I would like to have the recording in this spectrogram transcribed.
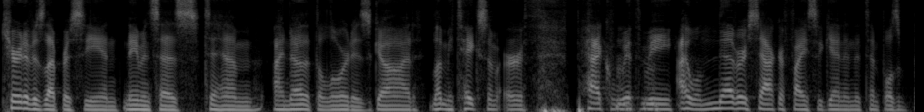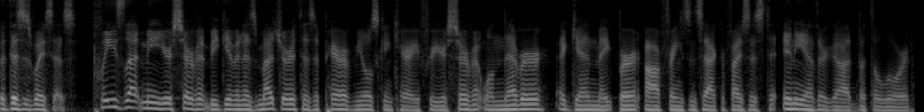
cured of his leprosy, and Naaman says to him, "I know that the Lord is God. Let me take some earth back with mm-hmm. me. I will never sacrifice again in the temples." But this is what he says: "Please let me, your servant, be given as much earth as a pair of mules can carry, for your servant will never again make burnt offerings and sacrifices to any other god but the Lord.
